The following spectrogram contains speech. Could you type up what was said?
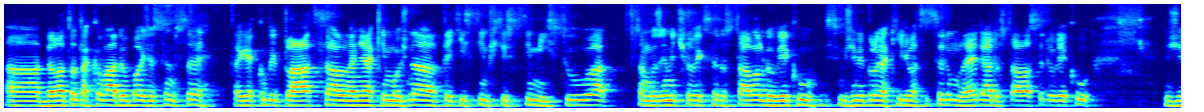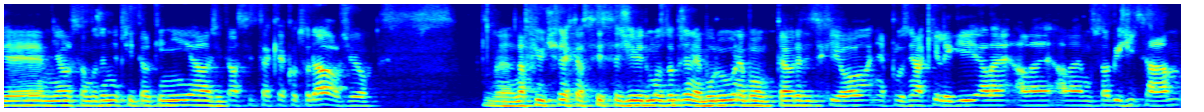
a byla to taková doba, že jsem se tak jakoby plácal na nějakým možná pětistým, čtyřstým místu a samozřejmě člověk se dostával do věku, myslím, že mi bylo nějakých 27 let a dostával se do věku, že měl samozřejmě přítelkyní a říkal si tak jako co dál, že jo. Na futurech asi se živit moc dobře nebudu, nebo teoreticky jo, plus nějaký ligy, ale, ale, ale musel bych žít sám.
